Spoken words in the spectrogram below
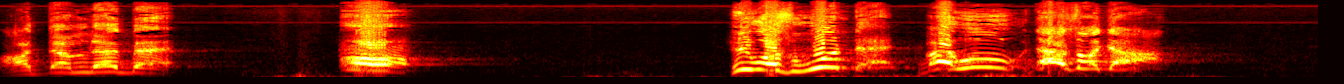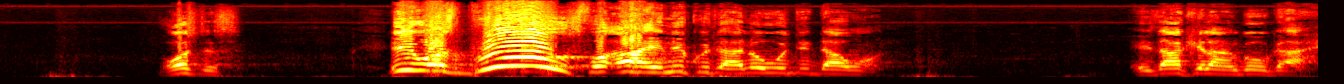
Adam Legbe. Oh. He was wounded by who? That soldier. Watch this. He was bruised for our iniquity. I know who did that one. He's that kill and go guy.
